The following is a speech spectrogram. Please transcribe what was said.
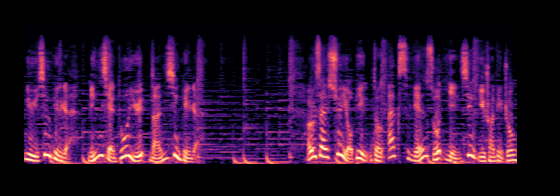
女性病人明显多于男性病人；而在血友病等 X 连锁隐性遗传病中，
